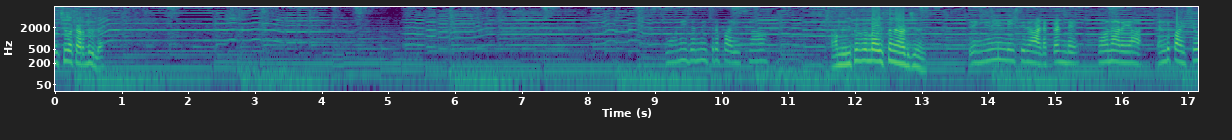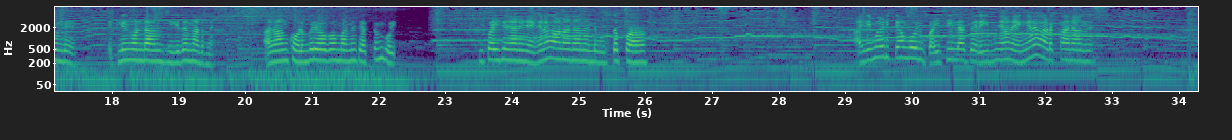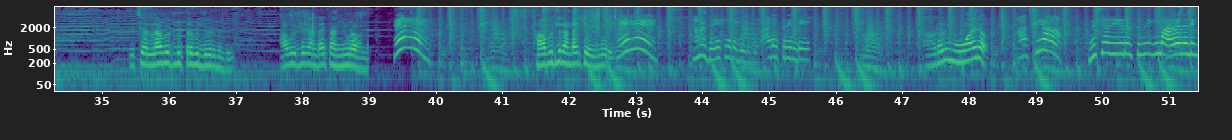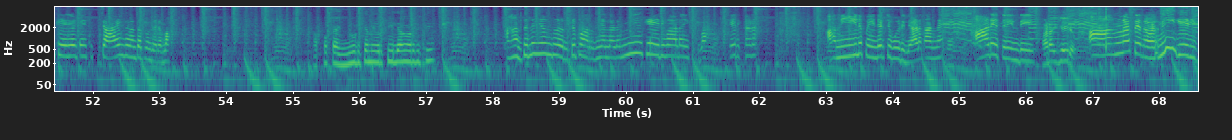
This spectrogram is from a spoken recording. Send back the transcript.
ചേച്ചി കറണ്ടും ഇല്ല. മോനെ ഇതൊന്നും ഇത്ര പൈസ? ആ മീറ്ററിലുള്ള പൈസ ഞാൻ അടിച്ചിന്. എങ്ങനെയുണ്ട് ഈശ്വര അടക്കണ്ടേ? മോനറിയാ രണ്ട് കൊണ്ടാണ് ജീവിതം നടന്നത് അതാണ് കുളമ്പ് രോഗം വന്ന് ചത്തും പോയി. ഈ പൈസ ഞാൻ എങ്ങനെ കാണാനാണ് എന്റെ മുത്തപ്പ? അരി മേടിക്കാൻ പോലും പൈസ ഇല്ലാത്തവരെ ഇത് ഞാൻ എങ്ങനെ കടക്കാനാന്ന് ചേച്ചി എല്ലാ വീട്ടിലും ഇത്ര ബില്ല് വരുന്നുണ്ട്. ആ വീട്ടിൽ രണ്ടായിരത്തി അഞ്ഞൂറാ വന്നത് ആ വീട്ടിൽ രണ്ടായിരത്തി എഴുന്നൂറ്. നമ്മൾ ബേക്കിലത് പോയിട്ടില്ലേ ആടെ എത്രയുണ്ട്? അവിടെ ഒരു മൂവായിരം. അതെയാ? എന്നിട്ട് ഞാൻ ഇവിടെ നിൽക്കുന്ന ഈ മഴ തന്നെ കയറിയോട്ടെ ചായം കിണത്തപ്പം തരാം. വാ. അപ്പൊ കഞ്ഞി കുടിക്കാൻ നിവൃത്തിയില്ല എന്ന് പറഞ്ഞിട്ട്? അതെല്ലാം ഞാൻ വെറുതെ പറഞ്ഞല്ലടാ. നീ കേരി വാടാ വാ കേറി ആ നീല പെയിന്റ് അടിച്ച വീടില്ലേ? ആടെ കാണുന്നേ ആടെ എത്രയുണ്ട് അങ്ങനത്തെ നീ കേറി.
